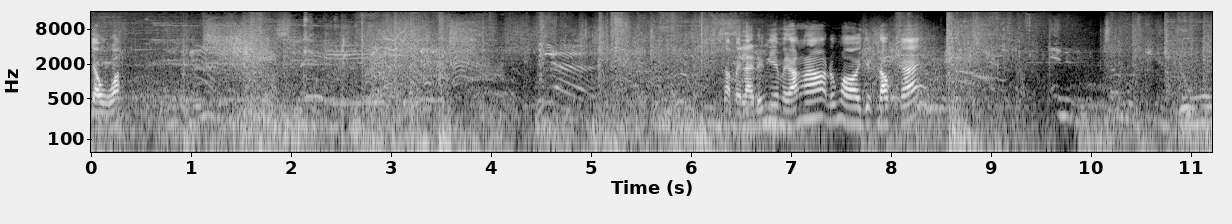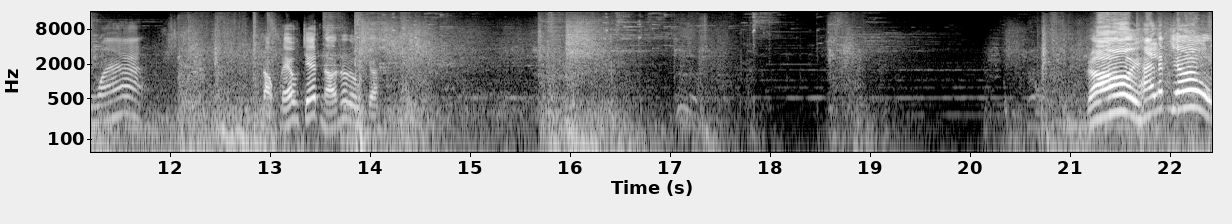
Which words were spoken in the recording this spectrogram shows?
trâu quá. Sao mày lại đứng yên mày đắng nó? Đúng rồi, giật độc cái. Vui. Du quá. Độc đéo chết nữa nó luôn kìa. Rồi, hai lắm vô.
